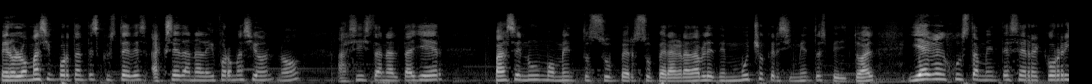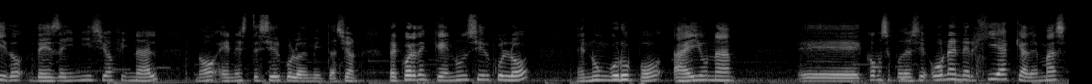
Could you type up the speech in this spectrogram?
pero lo más importante es que ustedes accedan a la información, ¿no? Asistan al taller, pasen un momento súper, súper agradable de mucho crecimiento espiritual y hagan justamente ese recorrido desde inicio a final, ¿no? En este círculo de meditación. Recuerden que en un círculo, en un grupo, hay una, eh, ¿cómo se puede decir? Una energía que además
